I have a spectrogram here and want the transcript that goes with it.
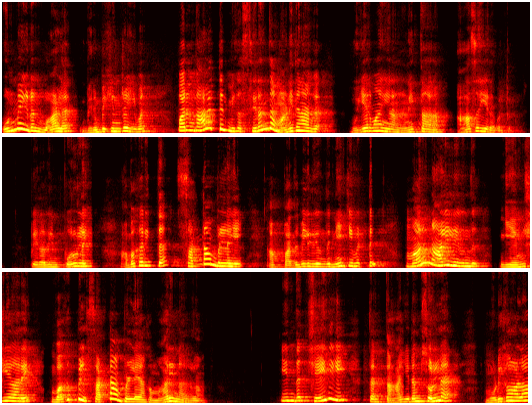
உண்மையுடன் வாழ விரும்புகின்ற இவன் வருங்காலத்தில் மிக சிறந்த மனிதனாக உயர்வான் என நினைத்தாராம் ஆசிரியர் அவர்கள். பிறரின் பொருளை அபகரித்த சட்டாம்பிள்ளையை அப்பதவியில் இருந்து நீக்கிவிட்டு மறுநாளில் இருந்து எம்ஜிஆரே வகுப்பில் சட்டாம்பிள்ளையாக மாறினார்களாம். இந்த செய்தியை தன் தாயிடம் சொல்ல முடிகாலா?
